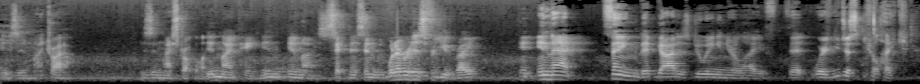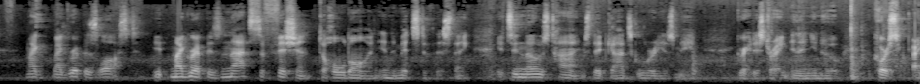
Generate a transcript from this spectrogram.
is in my trial, is in my struggle, in my pain, in, in my sickness, in whatever it is for you, right? In, in that thing that God is doing in your life that where you just you're like my my grip is lost. It, my grip is not sufficient to hold on in the midst of this thing. It's in those times that God's glory is made greatest, right? And then you know, of course, I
